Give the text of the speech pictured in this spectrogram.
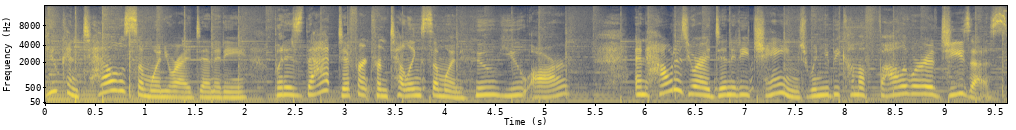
You can tell someone your identity, but is that different from telling someone who you are? And how does your identity change when you become a follower of Jesus?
